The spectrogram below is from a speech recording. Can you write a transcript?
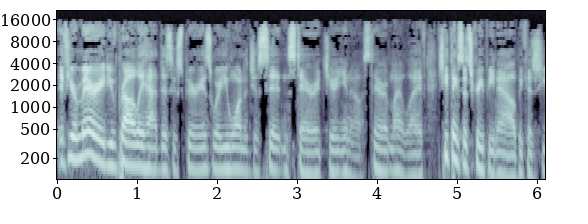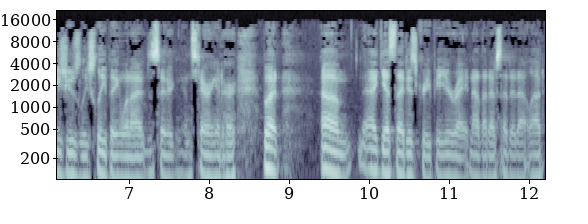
If you're married, you've probably had this experience where you want to just sit and stare at your, you know, stare at my wife. She thinks it's creepy now because she's usually sleeping when I'm sitting and staring at her. But um, I guess that is creepy. You're right. Now that I've said it out loud.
